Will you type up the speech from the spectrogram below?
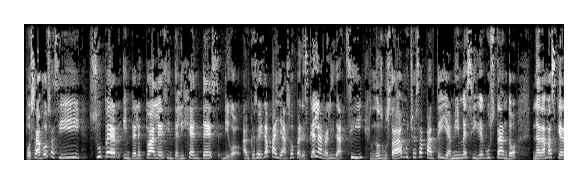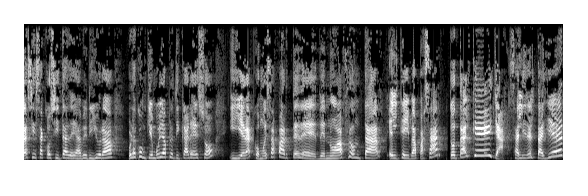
posamos así súper intelectuales, inteligentes, digo, aunque se oiga payaso, pero es que la realidad sí, nos gustaba mucho esa parte y a mí me sigue gustando, nada más que era así esa cosita de, a ver, y ahora, ahora con quién voy a platicar eso, y era como esa parte de, de no afrontar el que iba a pasar. Total que ya, salí del taller,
